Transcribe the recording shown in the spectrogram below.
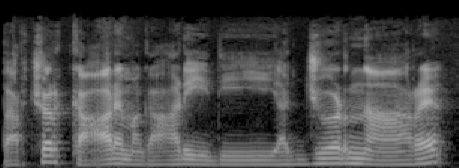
per cercare magari di aggiornare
